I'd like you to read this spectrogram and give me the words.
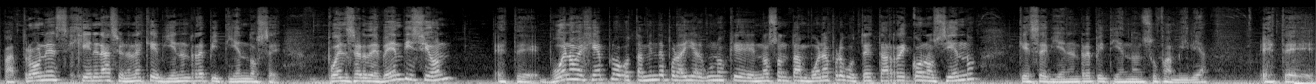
Patrones generacionales que vienen repitiéndose. Pueden ser de bendición este, buenos ejemplos o también de por ahí algunos que no son tan buenas, pero que usted está reconociendo que se vienen repitiendo en su familia este,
